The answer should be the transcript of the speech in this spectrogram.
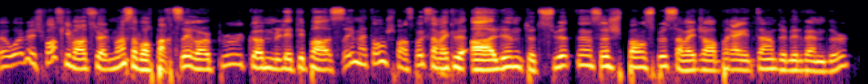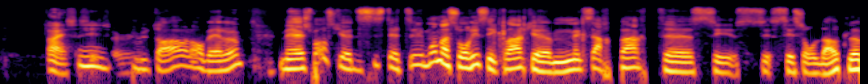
Euh, ouais, mais je pense qu'éventuellement, ça va repartir un peu comme l'été passé, mettons. Je pense pas que ça va être le all-in tout de suite. hein. Ça, je pense plus que ça va être genre printemps 2022. Ouais, ça c'est sûr. Plus tard, là, on verra. Mais je pense que d'ici cet été, moi, ma soirée, c'est clair que mec, que ça reparte, euh, c'est sold out. Là.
